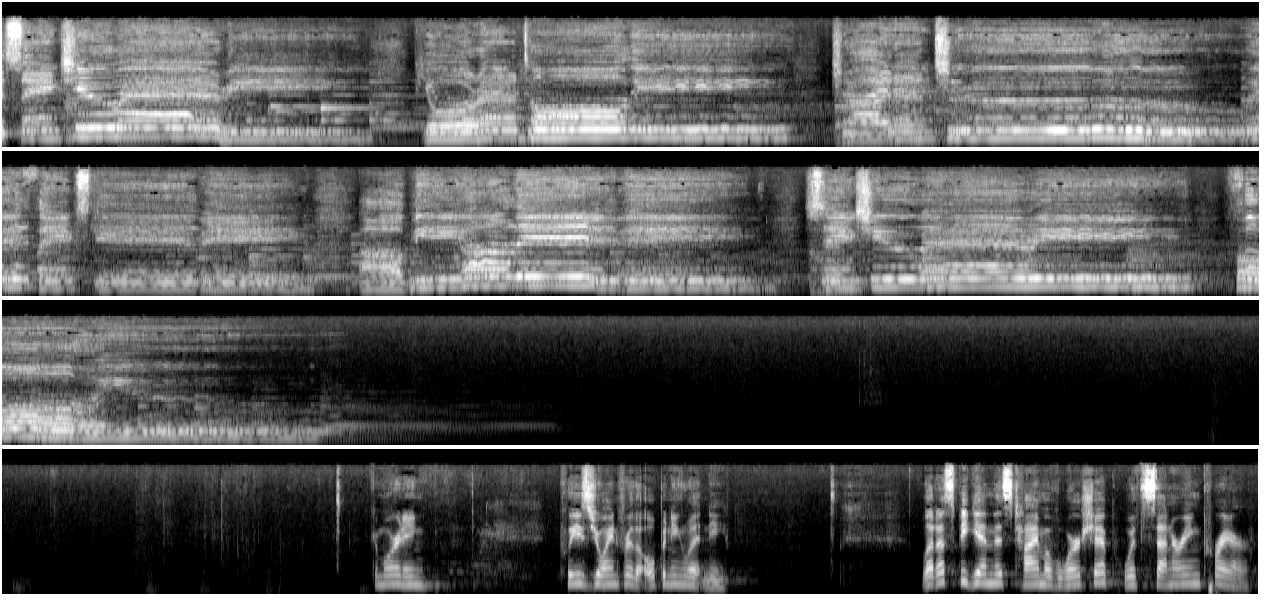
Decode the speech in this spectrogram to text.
A sanctuary, pure and holy, tried and true. Please join for the opening litany. Let us begin this time of worship with centering prayer.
